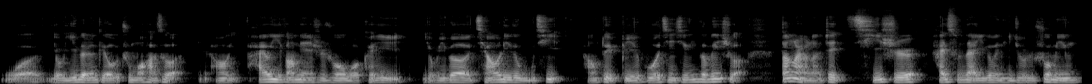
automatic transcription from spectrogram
我有一个人给我出谋划策，然后还有一方面是说我可以有一个强有力的武器，然后对别国进行一个威慑。当然了，这其实还存在一个问题，就是说明。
